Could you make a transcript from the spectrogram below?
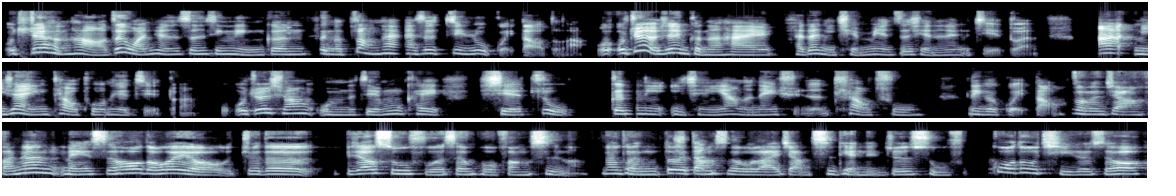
我觉得很好。这个完全是身心灵跟整个状态是进入轨道的啦。我我觉得有些人可能还还在你前面之前的那个阶段啊，你现在已经跳脱那个阶段。我觉得希望我们的节目可以协助跟你以前一样的那一群人跳出。那个轨道怎么讲？反正每时候都会有觉得比较舒服的生活方式嘛。那可能对当时我来讲，吃甜点就是舒服。过渡期的时候，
